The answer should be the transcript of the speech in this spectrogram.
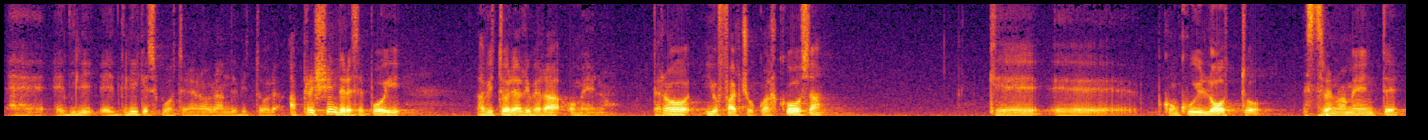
eh, è di, lì, è di lì che si può ottenere una grande vittoria, a prescindere se poi la vittoria arriverà o meno. Però io faccio qualcosa che, eh, con cui lotto estremamente,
